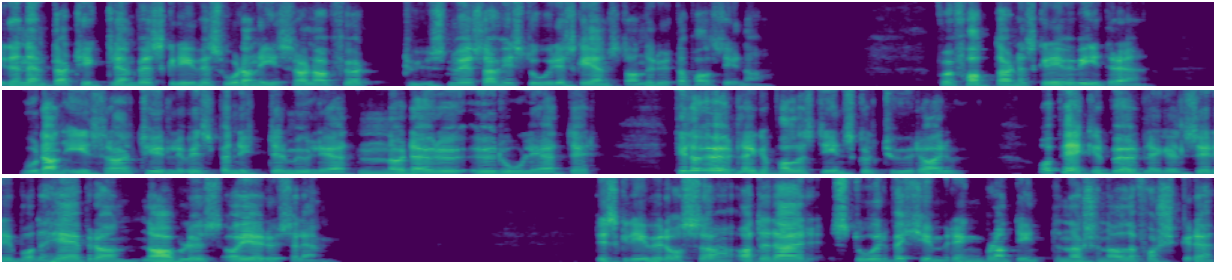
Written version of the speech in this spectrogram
I den nevnte artikkelen beskrives hvordan Israel har ført tusenvis av historiske gjenstander ut av Palestina. Forfatterne skriver videre hvordan Israel tydeligvis benytter muligheten når det er uroligheter, til å ødelegge palestinsk kulturarv og peker på ødeleggelser i både Hebron, Nablus og Jerusalem. De skriver også at det er stor bekymring blant internasjonale forskere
